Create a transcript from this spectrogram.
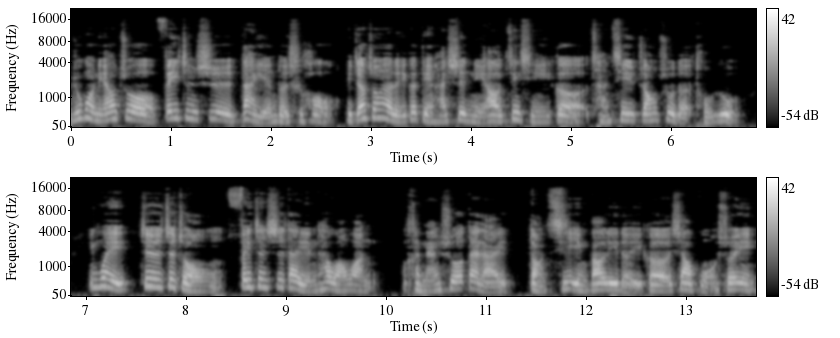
如果你要做非正式代言的时候，比较重要的一个点还是你要进行一个长期专注的投入，因为就是这种非正式代言，它往往很难说带来短期引爆力的一个效果，所以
